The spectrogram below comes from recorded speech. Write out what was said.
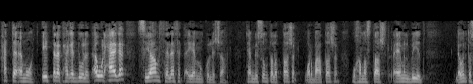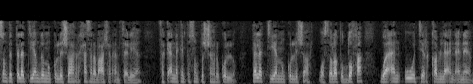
حتى أموت. إيه الثلاث حاجات دولت؟ أول حاجة صيام ثلاثة أيام من كل شهر. كان بيصوم 13 و14 و15 الأيام البيض. لو أنت صمت الثلاث أيام دول من كل شهر الحسنة بعشر أمثالها. فكأنك أنت صمت الشهر كله. ثلاث أيام من كل شهر وصلاة الضحى وأن أوتر قبل أن أنام.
